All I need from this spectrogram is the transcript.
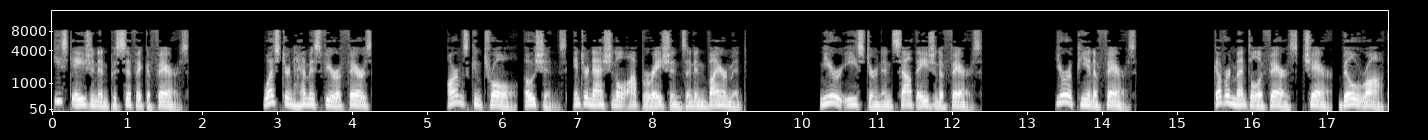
East Asian and Pacific Affairs Western Hemisphere Affairs Arms Control, Oceans, International Operations and Environment Near Eastern and South Asian Affairs. European Affairs. Governmental Affairs Chair, Bill Roth.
